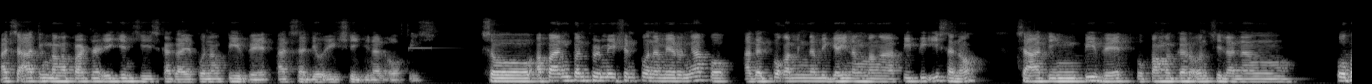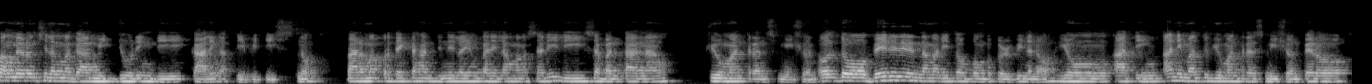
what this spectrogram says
at sa ating mga partner agencies kagaya po ng PVET at sa DOH Regional Office. So, upon confirmation po na meron nga po, agad po kaming namigay ng mga PPEs ano, sa ating PVET upang magkaroon sila ng upang meron silang magamit during the culling activities, no? Para maprotektahan din nila yung kanilang mga sarili sa banta ng human transmission. Although very rare naman ito, Bomba Curvin, ano, yung ating animal to human transmission, pero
